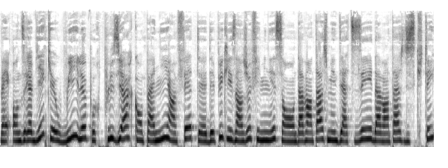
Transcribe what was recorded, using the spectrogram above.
Ben, on dirait bien que oui, là, pour plusieurs compagnies, en fait, depuis que les enjeux féministes sont davantage médiatisés, davantage discutés,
